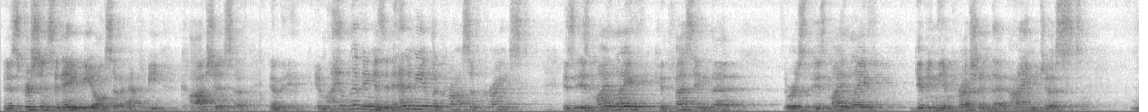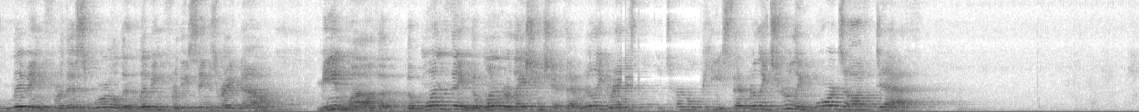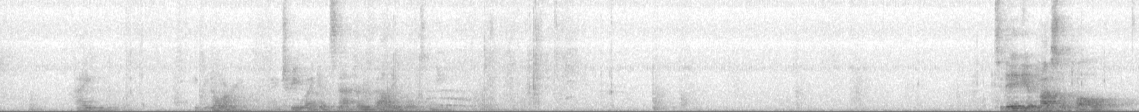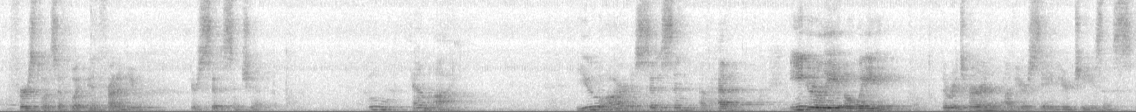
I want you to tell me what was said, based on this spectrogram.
And as Christians today, we also have to be cautious of am, am I living as an enemy of the cross of Christ? Is, is my life confessing that, or is, is my life giving the impression that I'm just living for this world and living for these things right now. Meanwhile, the, the one thing, the one relationship that really grants eternal peace, that really truly wards off death, I ignore. I treat like it's not very valuable. Today, the Apostle Paul first wants to put in front of you your citizenship. Who am I? You are a of heaven, eagerly awaiting the return of your Savior Jesus.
